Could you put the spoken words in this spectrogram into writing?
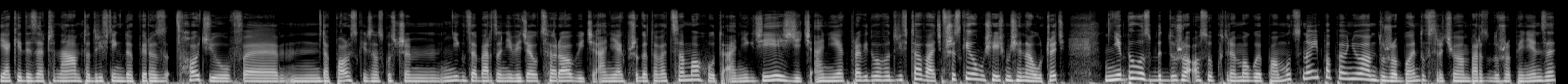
Ja kiedy zaczynałam, to drifting dopiero wchodził w, do Polski, w związku z czym nikt za bardzo nie wiedział, co robić, ani jak przygotować samochód, ani gdzie jeździć, ani jak prawidłowo driftować. Wszystkiego musieliśmy się nauczyć. Nie było zbyt dużo osób, które mogły pomóc, no i popełniłam dużo błędów, straciłam bardzo dużo pieniędzy, pieniędzy,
